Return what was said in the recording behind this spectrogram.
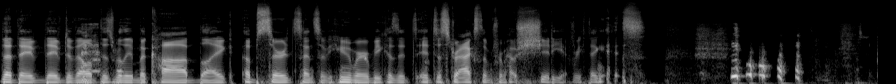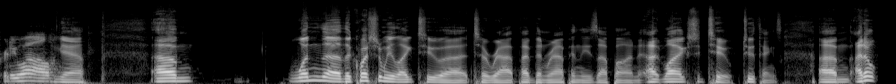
that they've they've developed this really macabre, like absurd sense of humor because it it distracts them from how shitty everything is. Pretty well. Yeah. Um, one the the question we like to uh, to wrap. I've been wrapping these up on. Uh, well, actually, two two things. Um, I don't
